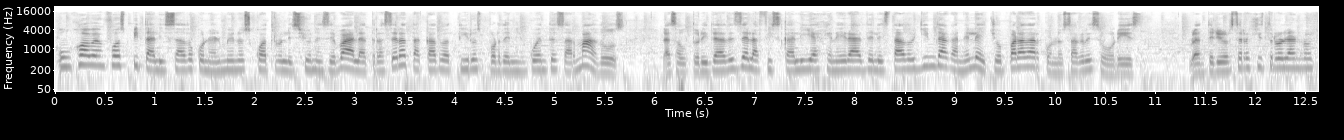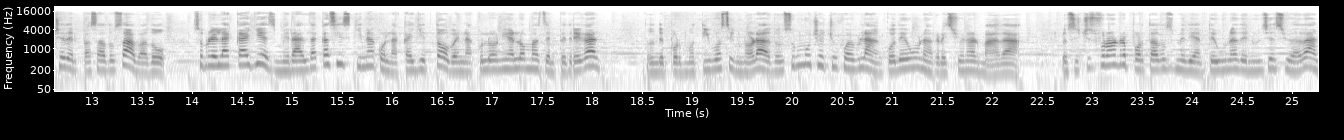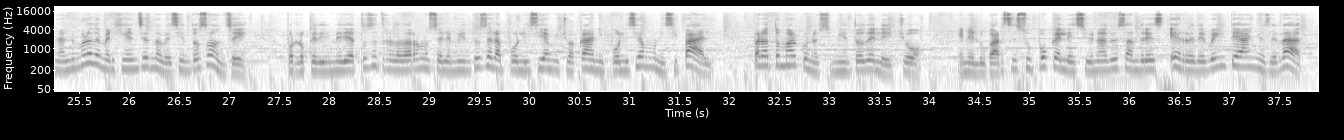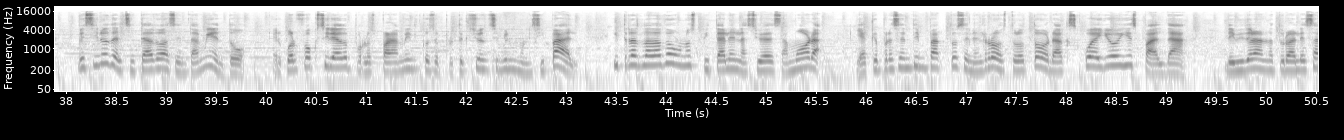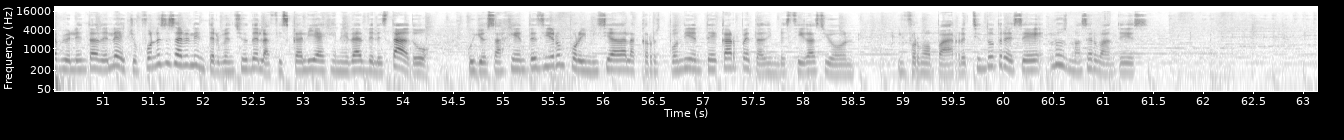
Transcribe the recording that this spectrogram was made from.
Un joven fue hospitalizado con al menos cuatro lesiones de bala tras ser atacado a tiros por delincuentes armados. Las autoridades de la Fiscalía General del Estado indagan el hecho para dar con los agresores. Lo anterior se registró la noche del pasado sábado sobre la calle Esmeralda, casi esquina con la calle Toba en la colonia Lomas del Pedregal, donde por motivos ignorados un muchacho fue blanco de una agresión armada. Los hechos fueron reportados mediante una denuncia ciudadana al número de emergencias 911, por lo que de inmediato se trasladaron los elementos de la Policía Michoacán y Policía Municipal para tomar conocimiento del hecho. En el lugar se supo que el lesionado es Andrés R. de 20 años de edad, vecino del citado asentamiento, el cual fue auxiliado por los paramédicos de Protección Civil Municipal y trasladado a un hospital en la ciudad de Zamora, ya que presenta impactos en el rostro, tórax, cuello y espalda. Debido a la naturaleza violenta del hecho, fue necesaria la intervención de la Fiscalía General del Estado, cuyos agentes dieron por iniciada la correspondiente carpeta de investigación. Informó para Red 113, Luz Más Cervantes.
